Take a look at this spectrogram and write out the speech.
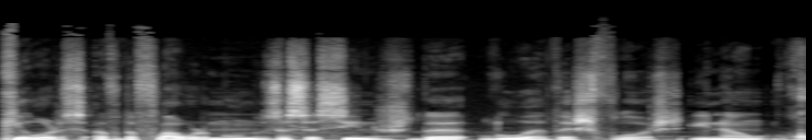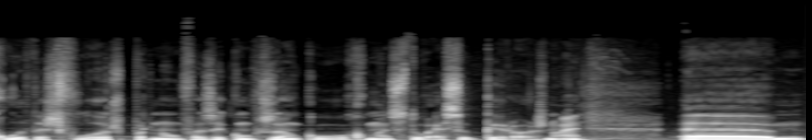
Killers of the Flower Moon, Os Assassinos da Lua das Flores, e não Rua das Flores, para não fazer confusão com o romance do Essa de Queiroz, não é? Uh,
